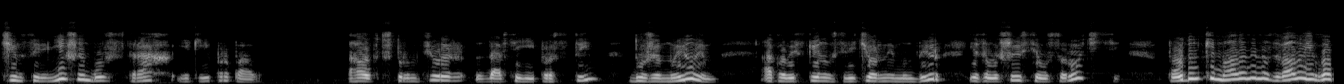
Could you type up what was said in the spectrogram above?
чим сильнішим був страх, який пропав. Гауптштурмфюрер здався їй простим, дуже милим, а коли скинув свій чорний мундир і залишився у сорочці, подумки мало не назвали його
